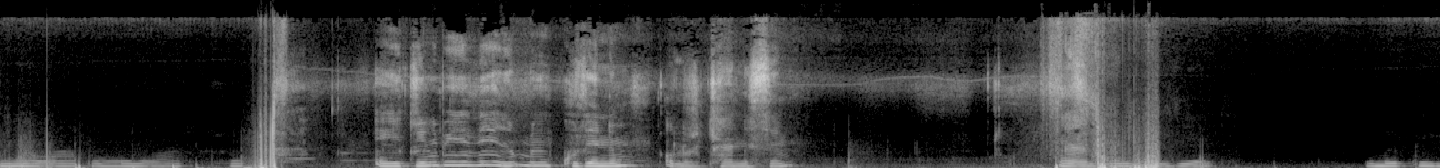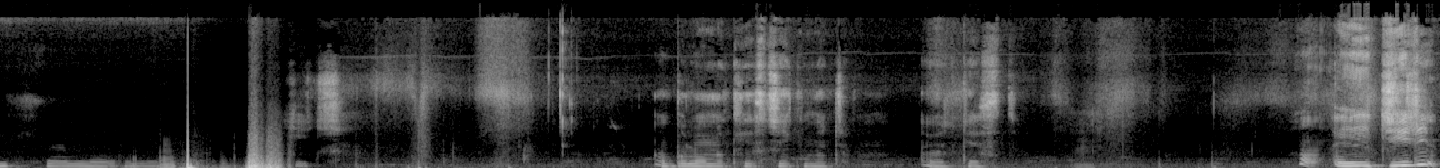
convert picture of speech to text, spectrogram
Ne var? Bu var. E, yeni biri değilim. Benim kuzenim olur kendisi. Yani ben izleyeyim. Bu map'i hiç sevmiyorum. Hiç. Balonu kesecek mi? Evet kesti. E, Cirin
